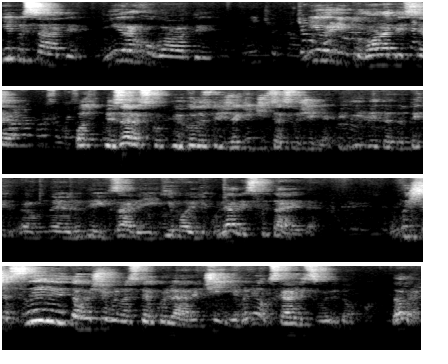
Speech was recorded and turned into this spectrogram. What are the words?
ні писати, ні рахувати, ні орієнтуватися. От зараз, коли зустріч закінчиться служіння, підійдете до тих ем, е, людей в залі, які мають окуляри, і спитаєте, ви щасливі від того, що ви носите окуляри, чи ні? Вони вам скажуть свою думку. Добре?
